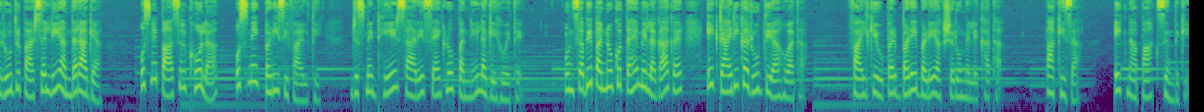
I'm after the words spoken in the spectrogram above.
रुद्र पार्सल लिए अंदर आ गया। उसने पार्सल खोला, उसमें एक बड़ी सी फ़ाइल थी, जिसमें ढेर सारे सैकड़ों पन्ने लगे हुए थे। उन सभी पन्नों को तह में लगाकर एक डायरी का रूप दिया हुआ था। फ़ाइल के ऊपर बड़े बड़े अक्षरों में लिखा था, पाकिजा, एक नापाक ज़िंदगी।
